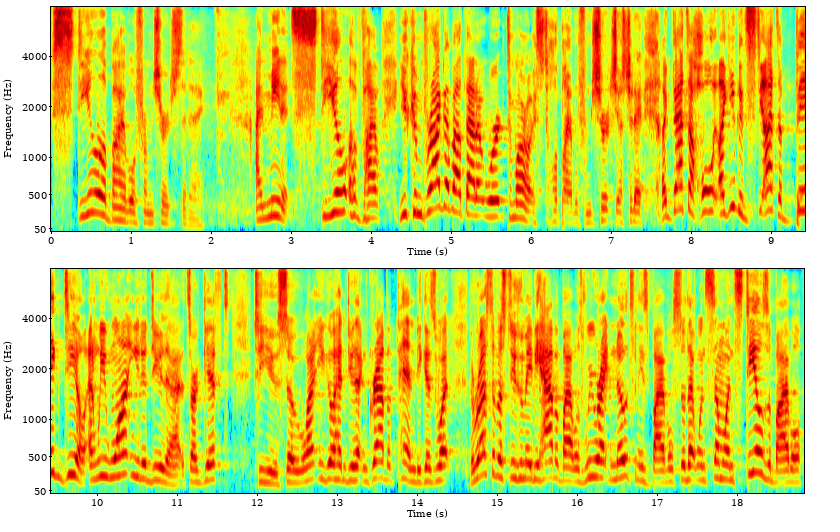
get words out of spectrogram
steal a Bible from church today. I mean it. Steal a Bible. You can brag about that at work tomorrow. I stole a Bible from church yesterday. Like that's a whole, like you can steal, that's a big deal. And we want you to do that. It's our gift to you. So why don't you go ahead and do that and grab a pen because what the rest of us do who maybe have a Bible is we write notes in these Bibles so that when someone steals a Bible,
